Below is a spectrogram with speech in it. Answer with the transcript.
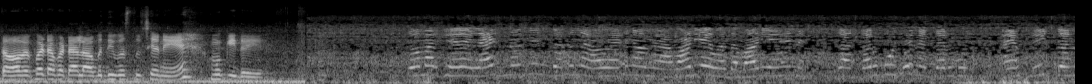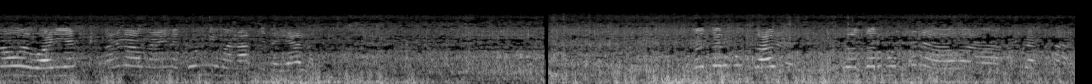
તો હવે ફટાફટ હાલો આ બધી વસ્તુ છે ને એ મૂકી દઈએ તો અમારે ઘરે લાઈટ નથી ને તો હે ને હવે હે ને અમે આ વાડીએ આવ્યા હતા. વાડીએ હે ને તો આ તરબૂચ છે ને તરબૂચ. અહીંયા ફ્રીજ તો ન હોય વાડીએ. હે ને અમે એને કુંડીમાં નાખી દઈએ, હાલો. તો તરબૂચ ચાલે. તો તરબૂચ છે ને હવે આપણે ખાય.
